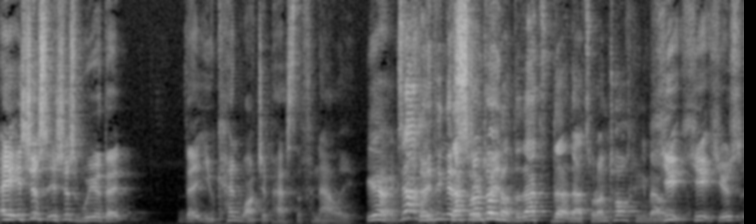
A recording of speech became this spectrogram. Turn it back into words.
it's just it's just weird that that you can watch it past the finale. yeah, exactly. Don't think that's that's what I'm talking about. That's that, that's what I'm talking about. He, he, here's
